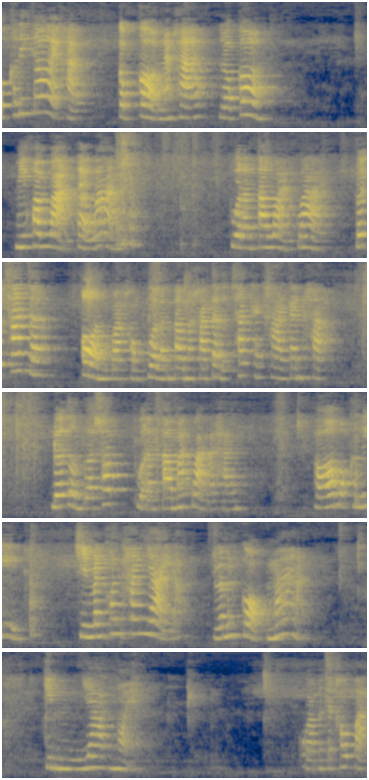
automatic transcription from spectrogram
อกโคลีก็อร่อยค่ะกรอบๆนะคะ แล้วก็ มีความหวานแต่ว่าถั่วลันเตาหวานกว่า รสชาติจะอ่อนกว่าของถั่วลันเตานะคะ แต่รสชาติคล้ายๆกันค่ะ โดยส่วนตัวชอบถั่วลันเตามากกว่านะคะ เพราะว่าบอกโคลีชิ้นมันค่อนข้างใหญ่อะแล้วมันกรอบมาก กินยากหน่อยกว่ามันจะเข้าปาก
